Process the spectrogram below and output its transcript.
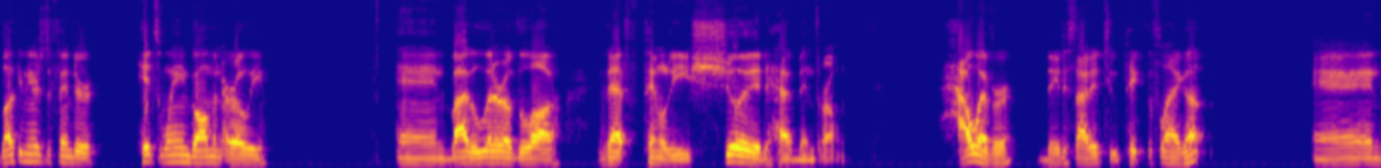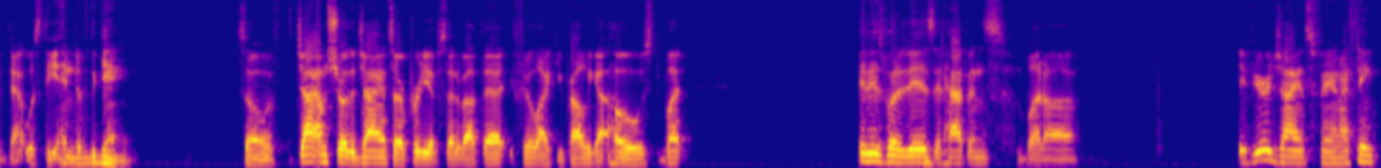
Buccaneers defender hits Wayne Gallman early, and by the letter of the law, that penalty should have been thrown. However, they decided to pick the flag up, and that was the end of the game. So if I'm sure the Giants are pretty upset about that. You feel like you probably got hosed, but it is what it is. It happens. But uh, if you're a Giants fan, I think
